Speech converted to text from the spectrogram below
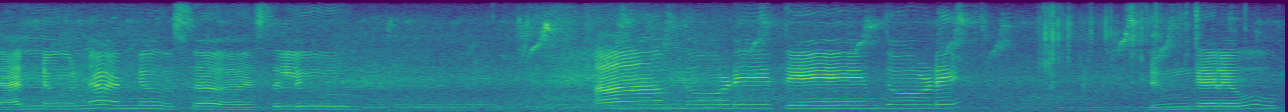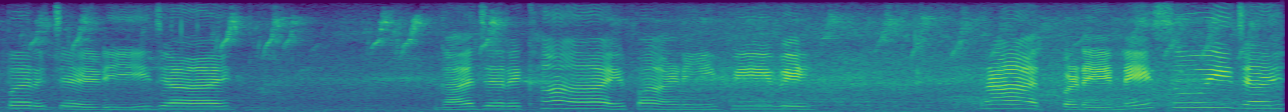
નાનું નાનું સસલું. આમ દોડે તેમ દોડે, ડુંગર ઉપર ચડી જાય. ગાજર ખાય, પાણી પીવે. રાત પડે ને સૂઈ જાય.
